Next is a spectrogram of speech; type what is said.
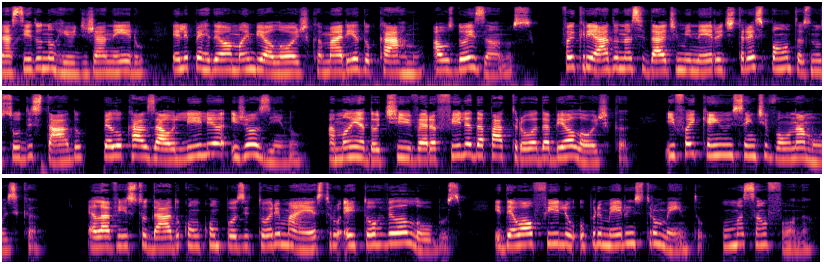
Nascido no Rio de Janeiro, ele perdeu a mãe biológica, Maria do Carmo, aos dois anos. Foi criado na cidade mineira de Três Pontas, no sul do estado, pelo casal Lília e Josino. A mãe adotiva era filha da patroa da biológica e foi quem o incentivou na música. Ela havia estudado com o compositor e maestro Heitor Villa-Lobos e deu ao filho o primeiro instrumento, uma sanfona.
